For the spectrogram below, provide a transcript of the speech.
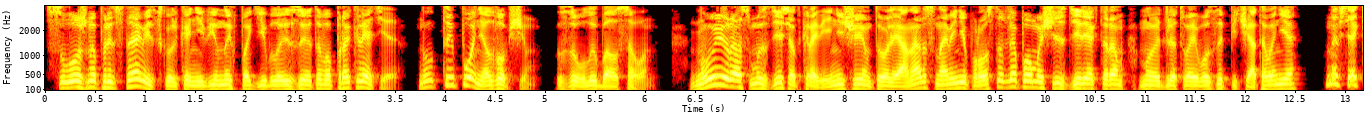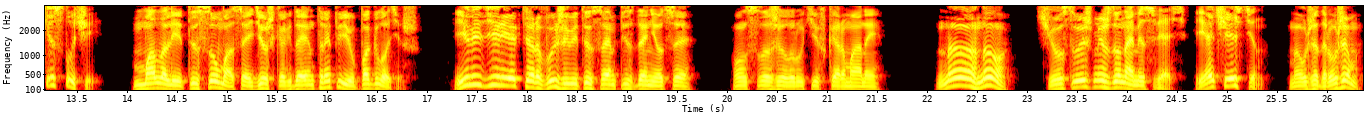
Сложно представить, сколько невинных погибло из-за этого проклятия. Ну, ты понял, в общем, заулыбался он. Ну и раз мы здесь откровенничаем, то Леонард с нами не просто для помощи с директором, но и для твоего запечатывания. На всякий случай. Мало ли, ты с ума сойдешь, когда энтропию поглотишь. Или директор выживет и сам пизданется. Он сложил руки в карманы. «Ну-ну, Чувствуешь между нами связь? Я честен. Мы уже дружим?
